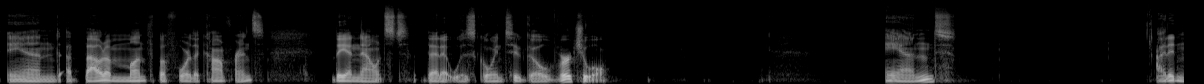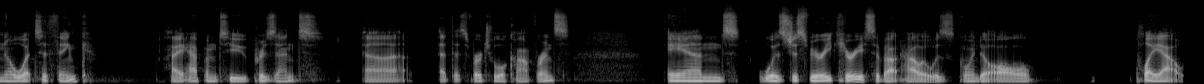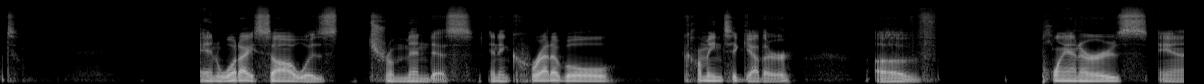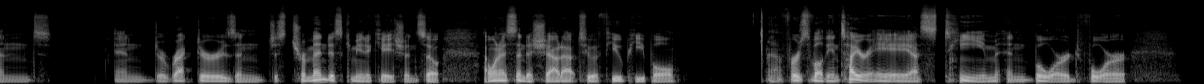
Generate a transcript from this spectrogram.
And about a month before the conference, they announced that it was going to go virtual. And I didn't know what to think. I happened to present uh, at this virtual conference and was just very curious about how it was going to all play out. And what I saw was tremendous, an incredible coming together of planners and and directors and just tremendous communication. So I want to send a shout out to a few people. Uh, first of all, the entire AAS team and board for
